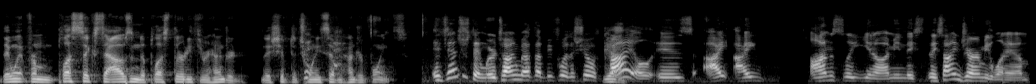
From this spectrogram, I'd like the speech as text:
They went from plus six thousand to plus thirty three hundred. They shifted twenty seven hundred points. it's interesting. We were talking about that before the show with Yeah. Kyle. Is I, I honestly, you know, I mean, they they signed Jeremy Lamb.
